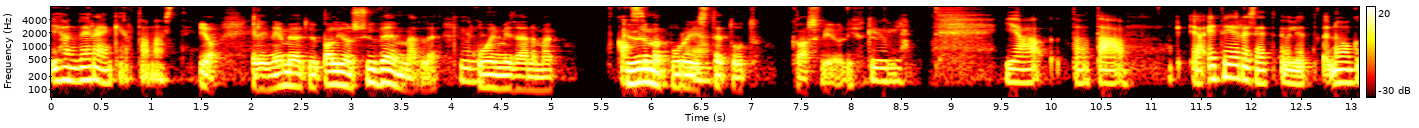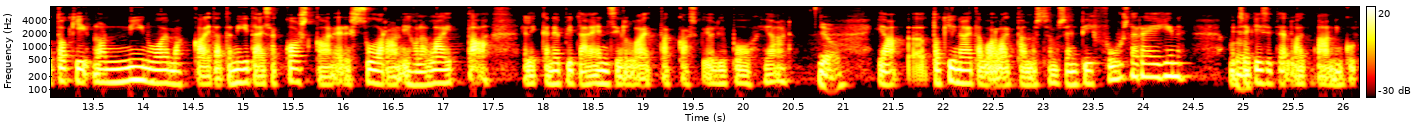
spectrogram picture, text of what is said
Ihan verenkiertoon asti. Joo, eli ne imeytyy paljon syvemmälle Kyllä. kuin mitä nämä Kasvi- kylmäpuristetut kasviöljyt. Kyllä. Ja, tota, ja eteeriset öljyt, ne on toki ne on niin voimakkaita, että niitä ei saa koskaan edes suoraan iholle laittaa. Eli ne pitää ensin laittaa kasviöljypohjaan. Joo, Ja toki näitä voi laittaa myös semmoiseen diffuusereihin, mutta mm. sekin sitten laitetaan, niin kuin,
